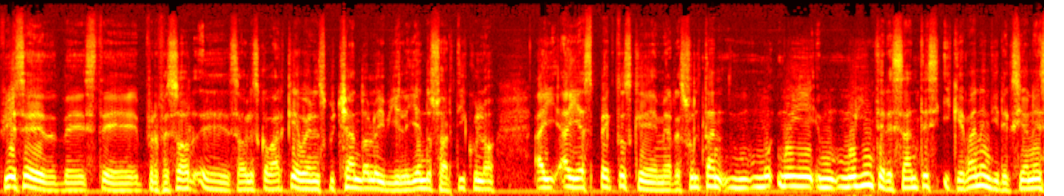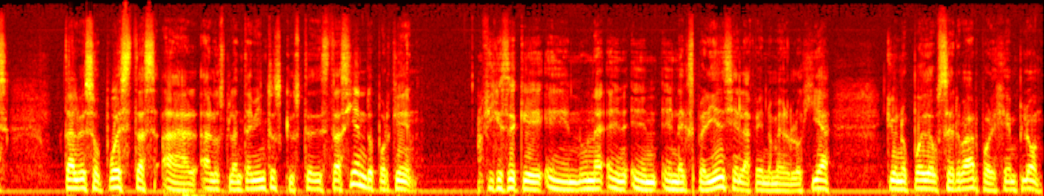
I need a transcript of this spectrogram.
Fíjese de este profesor eh, Saúl Escobar que bueno escuchándolo y leyendo su artículo hay, hay aspectos que me resultan muy, muy, interesantes y que van en direcciones tal vez opuestas a los planteamientos que usted está haciendo porque Fíjese que en, una, en, en, la experiencia, en la fenomenología que uno puede observar, por ejemplo,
